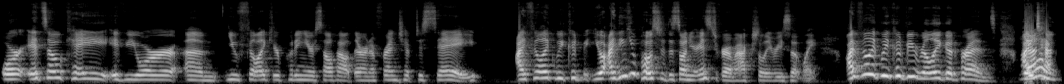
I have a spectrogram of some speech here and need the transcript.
Or it's okay if you're um you feel like you're putting yourself out there in a friendship to say, I feel like we could be. You, I think you posted this on your Instagram actually recently. I feel like we could be really good friends. Yeah. I texted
